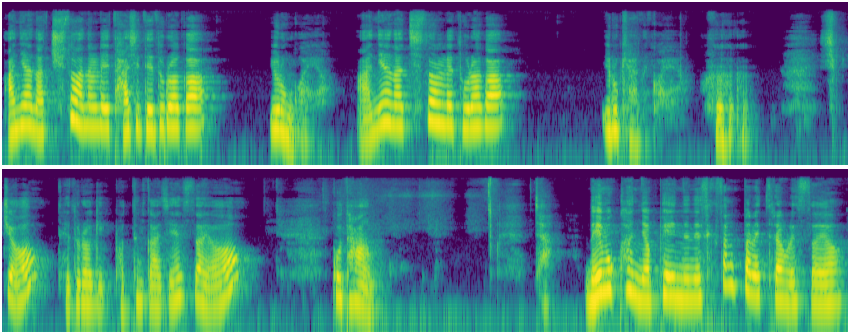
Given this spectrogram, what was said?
아니야, 나 취소 안 할래. 다시 되돌아가. 이런 거예요. 아니야, 나 취소할래. 돌아가. 이렇게 하는 거예요. 쉽죠? 되돌아기 버튼까지 했어요. 그 다음. 자, 네모칸 옆에 있는 애 색상 팔레트라고 그랬어요.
